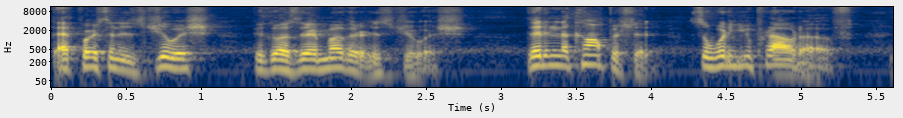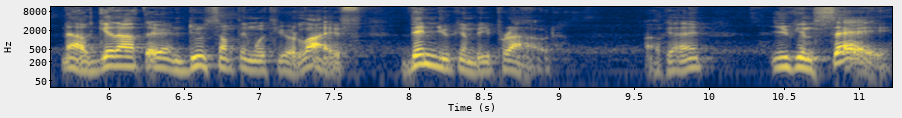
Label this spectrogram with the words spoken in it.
That person is Jewish because their mother is Jewish. They didn't accomplish it. So what are you proud of? Now get out there and do something with your life, then you can be proud. Okay? You can say,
